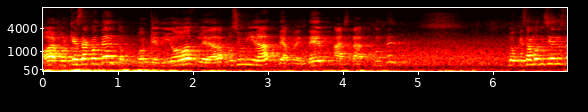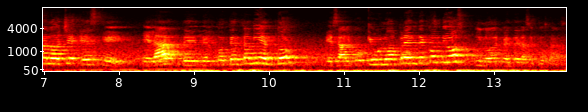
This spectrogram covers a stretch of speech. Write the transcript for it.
Ahora, ¿por qué está contento? Porque Dios le da la posibilidad de aprender a estar contento. Lo que estamos diciendo esta noche es que el arte del contentamiento es algo que uno aprende con Dios y no depende de las circunstancias.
